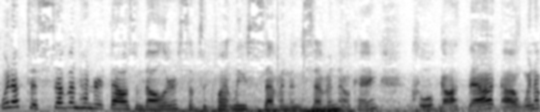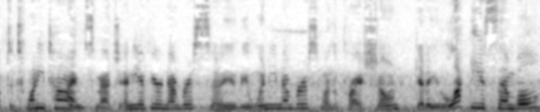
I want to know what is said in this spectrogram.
Went up to $700,000, subsequently seven and seven, okay? Cool, got that. Uh, went up to 20 times. Match any of your numbers, so the winning numbers, when the prize shown, get a lucky symbol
